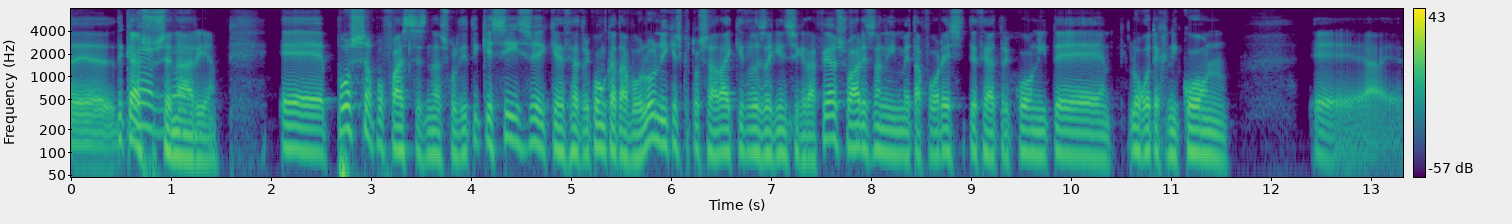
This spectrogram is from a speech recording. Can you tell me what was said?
ε, δικά Ναι, σου ναι. σενάρια. Ε, πώς αποφάσισες να ασχοληθεί και εσύ είσαι και θεατρικών καταβολών, είχες και το σαράκι, ήθελες να γίνεις συγγραφέας, σου άρεσαν οι μεταφορές είτε θεατρικών είτε λογοτεχνικών ε, ε,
